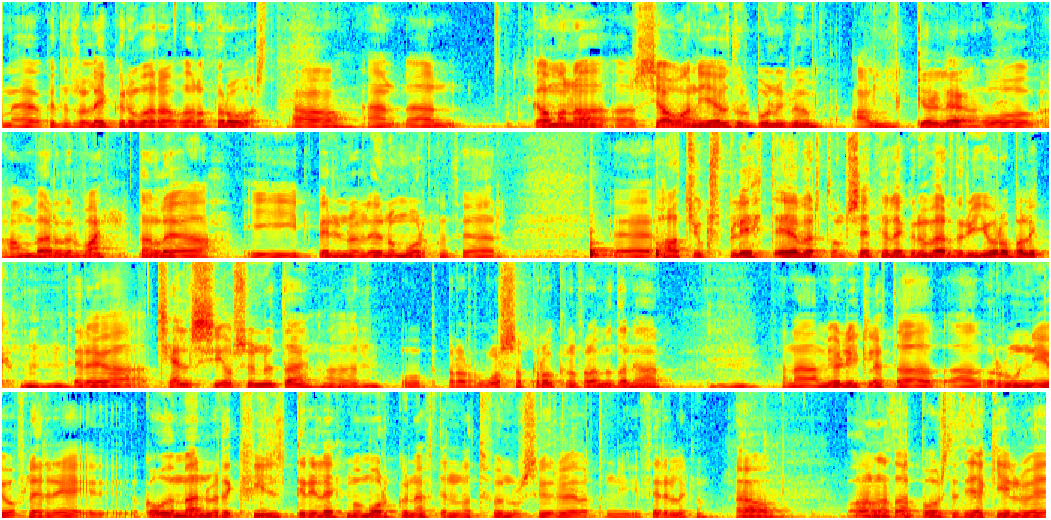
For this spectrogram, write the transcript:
Með hvernig leikurinn var að, var að þróast. Já, en, en gaman að að sjá hann í efturbúningnum algjörlega. Og hann verður væntanlega í byrjunarliðin á morgun þegar uh, Hajduk Split Everton setnileikurinn verður í Europa League. Þeir eiga að Chelsea á sunnudaginn. Það er, og bara rosa prógram framöndan hjá þeim. Þannig að mjög líklegt að, að Rúni og fleiri góðu menn verði kvildir í leiknum á morgun eftir hennar 2-0 sigur Everton í fyrirleiknum. Já, og það búist við því að Gilvi,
